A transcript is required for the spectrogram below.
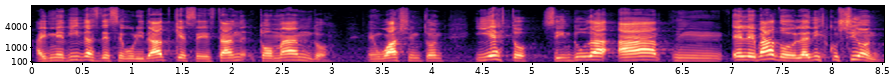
Hay medidas de seguridad que se están tomando en Washington y esto sin duda ha mm, elevado la discusión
